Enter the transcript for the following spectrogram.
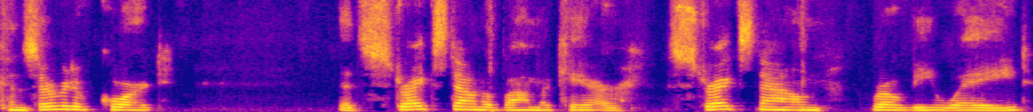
conservative court that strikes down Obamacare, strikes down Roe v. Wade,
